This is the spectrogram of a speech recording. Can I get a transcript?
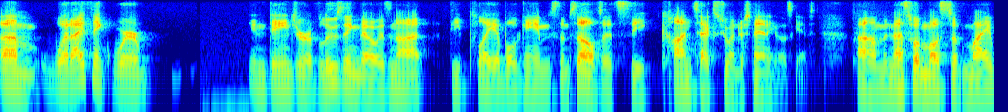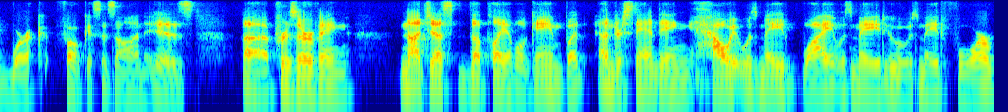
Um, what I think we're in danger of losing though is not the playable games themselves; it's the context to understanding those games, um, and that's what most of my work focuses on is uh, preserving not just the playable game, but understanding how it was made, why it was made, who it was made for,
